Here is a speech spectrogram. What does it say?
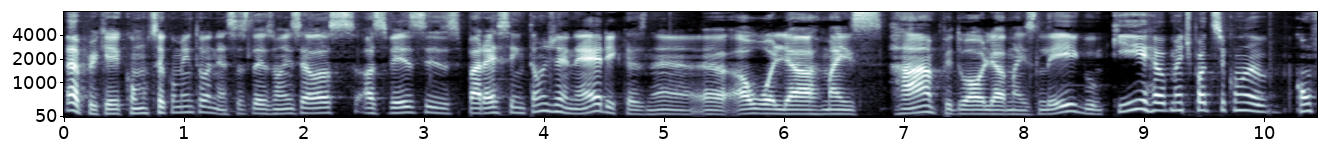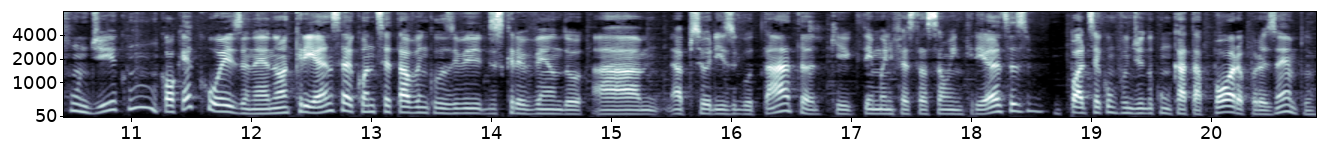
É, porque como você comentou, né, essas lesões, elas às vezes parecem tão genéricas, né, é, ao olhar mais rápido, ao olhar mais leigo, que realmente pode se confundir com qualquer coisa, né. Numa criança, quando você estava, inclusive, descrevendo a, a psoríase gutata, que tem manifestação em crianças, pode ser confundido com catapora, por exemplo?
